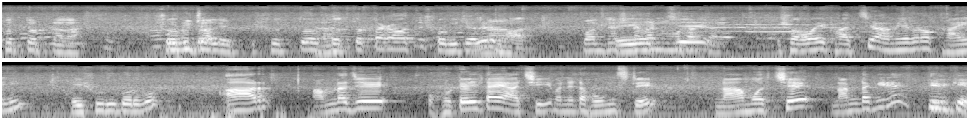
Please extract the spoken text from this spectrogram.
সত্তর টাকা। সরু চালের। সত্তর সত্তর টাকা হচ্ছে সরু চালের ভাত। পঞ্চাশ এই হচ্ছে সবাই খাচ্ছে আমি এখনও খাইনি এই শুরু করব। আর আমরা যে হোটেলটায় আছি মানে এটা হোমস্টে নাম হচ্ছে নামটা কি রে? তিরকে।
